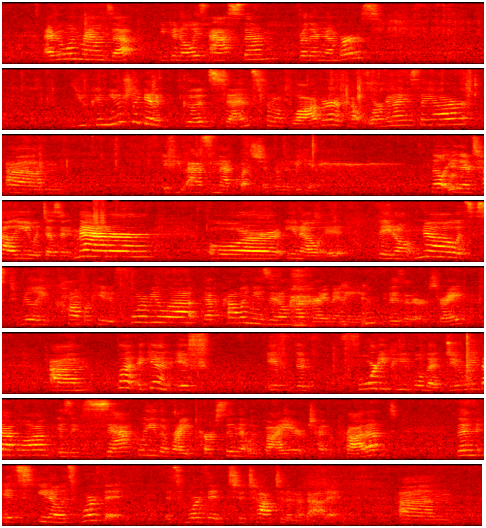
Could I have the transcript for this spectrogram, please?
Everyone rounds up. You can always ask them for their numbers. You can usually get a good sense from a blogger of how organized they are um, if you ask them that question from the beginning. They'll either tell you it doesn't matter, or you know it, they don't know. It's this really complicated formula. That probably means they don't have very many visitors, right? Um, but again, if if the 40 people that do read that blog is exactly the right person that would buy your type of product, then it's you know it's worth it. It's worth it to talk to them about it. Um,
